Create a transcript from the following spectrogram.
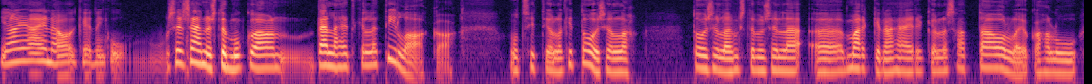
Ja ei aina oikein niin kuin sen säännöstön mukaan tällä hetkellä tilaakaan. Mutta sitten jollakin toisella, toisella esimerkiksi tämmöisellä markkinahäiriköllä saattaa olla, joka haluaa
